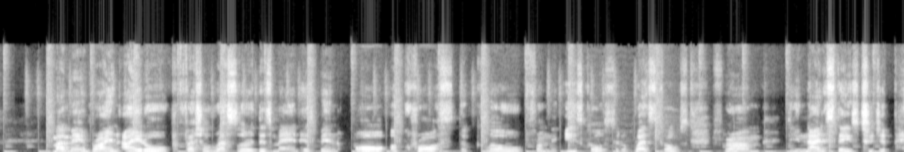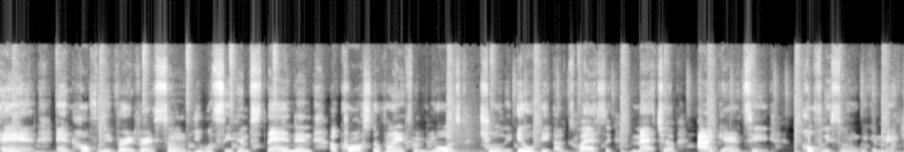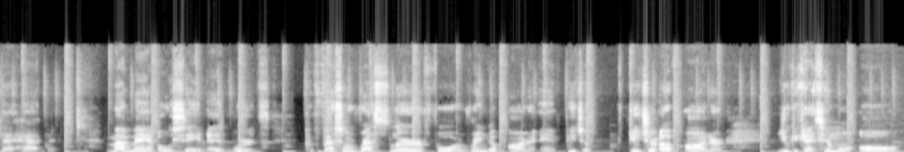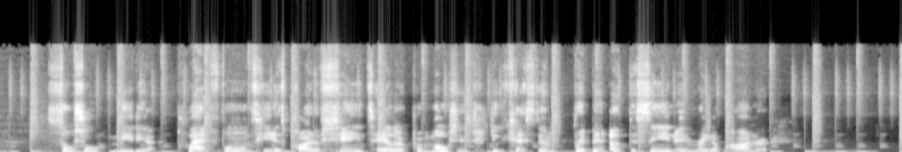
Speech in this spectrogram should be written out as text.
My man Brian Idol, professional wrestler, this man has been all across the globe from the East Coast to the West Coast, from the United States to Japan, and hopefully, very, very soon, you will see him standing across the ring from yours truly. It will be a classic matchup, I guarantee. Hopefully, soon we can make that happen my man O'Shay Edwards, professional wrestler for Ring of Honor and Future Future of Honor. You can catch him on all social media platforms. He is part of Shane Taylor Promotions. You can catch them ripping up the scene in Ring of Honor.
